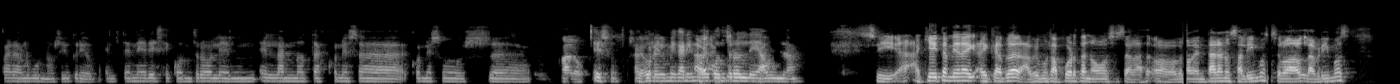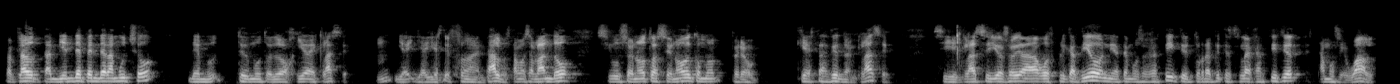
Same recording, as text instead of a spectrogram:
para algunos, yo creo, el tener ese control en, en las notas con esa, con esos, eh, claro. eso, o sea, con el mecanismo de control de aula. Sí, aquí también hay, que hablar, abrimos la puerta, no vamos a la, la, ventana no salimos, solo la abrimos, pero claro, también dependerá mucho de tu metodología de clase. Y, ahí es fundamental. Estamos hablando si uso notas o no, y cómo, pero ¿qué estás haciendo en clase? Si en clase yo soy hago explicación y hacemos ejercicio y tú repites el ejercicio, estamos igual.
